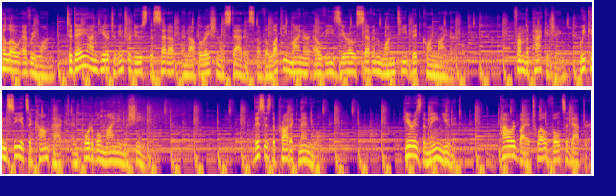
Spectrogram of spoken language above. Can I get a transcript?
Hello everyone. Today I'm here to introduce the setup and operational status of the Lucky Miner LV071T Bitcoin miner. From the packaging, we can see it's a compact and portable mining machine. This is the product manual. Here is the main unit. Powered by a 12 volts adapter.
